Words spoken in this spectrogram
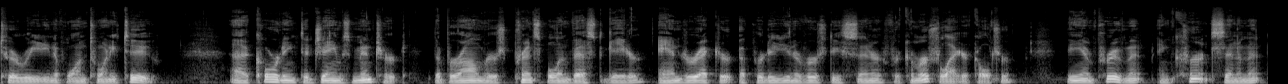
to a reading of 122. According to James Mintert, the barometer's principal investigator and director of Purdue University's Center for Commercial Agriculture, the improvement in current sentiment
